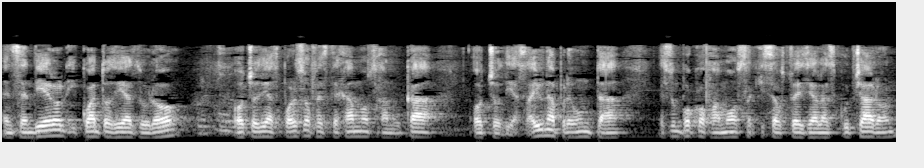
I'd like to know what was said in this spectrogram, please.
Encendieron y ¿cuántos días duró? Ocho, días. Por eso festejamos Hanukkah ocho días. Hay una pregunta, es un poco famosa, quizá ustedes ya la escucharon.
